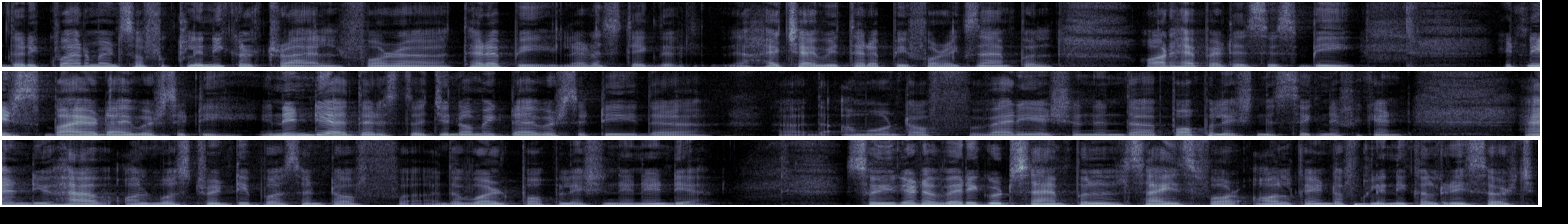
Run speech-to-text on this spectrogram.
the requirements of a clinical trial for a therapy, let us take the HIV therapy for example, or hepatitis B, it needs biodiversity. In India, there is the genomic diversity, the, uh, the amount of variation in the population is significant, and you have almost 20% of uh, the world population in India. So you get a very good sample size for all kind of clinical research,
